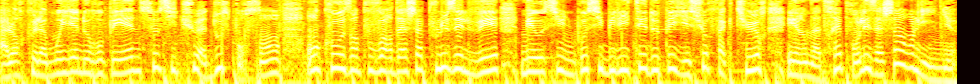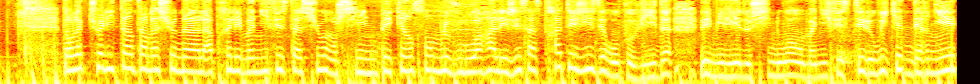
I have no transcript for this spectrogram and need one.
alors que la moyenne européenne se situe à 12%. En cause un pouvoir d'achat plus élevé mais aussi une possibilité de payer sur facture et un attrait pour les achats en ligne. Dans l'actualité internationale, après les manifestations en Chine, Pékin semble vouloir alléger sa stratégie zéro Covid. Des milliers de Chinois ont manifesté le week-end dernier,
